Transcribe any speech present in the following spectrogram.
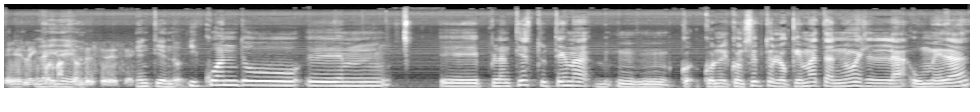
eh, la, información del CDC. Entiendo. Y cuando em, eh, planteas tu tema mm, con el concepto lo que mata no es la humedad,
